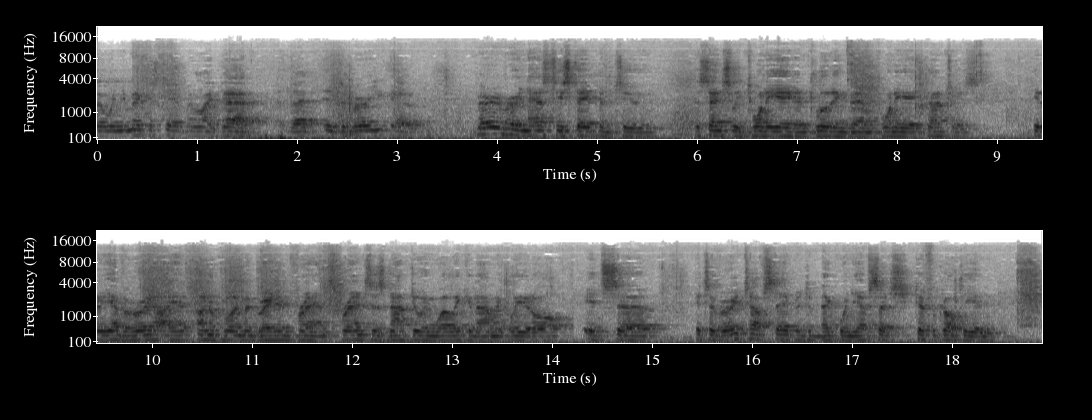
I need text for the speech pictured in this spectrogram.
Though, when you make a statement like that, that is a very, uh, very, very nasty statement to essentially 28, including them, 28 countries. You know, you have a very high unemployment rate in France. France is not doing well economically at all. It's uh, it's a very tough statement to make when you have such difficulty in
